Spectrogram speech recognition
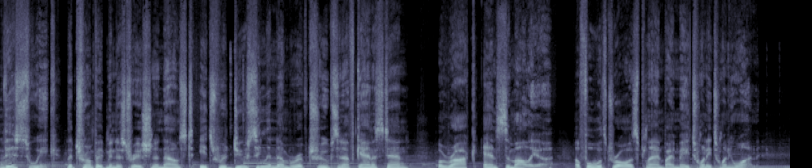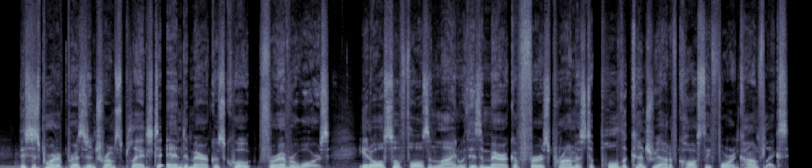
This week, the Trump administration announced it's reducing the number of troops in Afghanistan, Iraq, and Somalia. A full withdrawal is planned by May 2021. This is part of President Trump's pledge to end America's quote, forever wars. It also falls in line with his America First promise to pull the country out of costly foreign conflicts.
